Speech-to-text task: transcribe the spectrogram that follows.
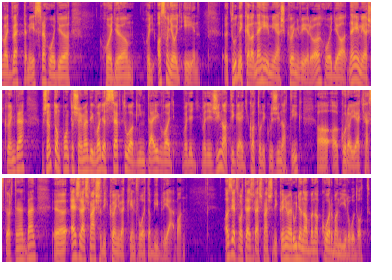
vagy vettem észre, hogy, hogy, hogy azt mondja, hogy én. Tudni kell a Nehémiás könyvéről, hogy a Nehémiás könyve, most nem tudom pontosan, hogy meddig, vagy a Septuagintáig, vagy, vagy, egy, vagy egy zsinatig, egy katolikus zsinatig a, a korai egyház történetben, Ezrás második könyveként volt a Bibliában. Azért volt Ezrás második könyve, mert ugyanabban a korban íródott,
